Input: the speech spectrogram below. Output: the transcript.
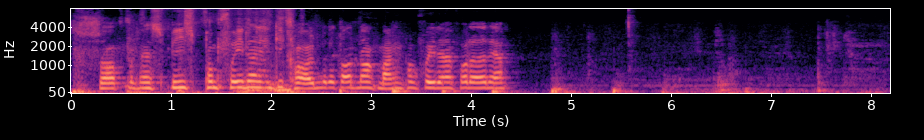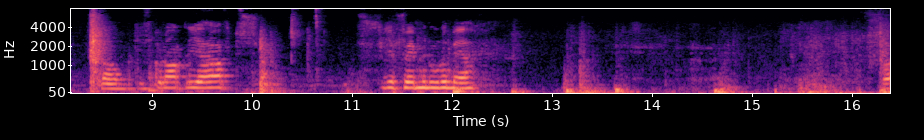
Så lad os spise pomfritterne, inden de er kolde, men det er godt nok mange pomfritter, jeg får lavet der. Så de skulle nok lige have haft 4-5 minutter mere. Så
